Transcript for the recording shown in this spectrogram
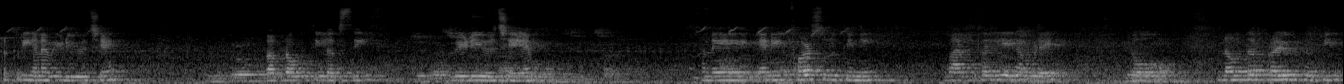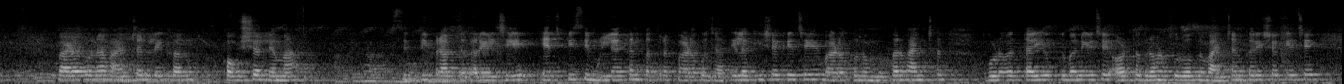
પ્રક્રિયાના વીડિયો છે. આ પ્રવૃત્તિલક્ષી વીડિયો છે એમ. અને એની ફળશ્રુતિની વાત કરીએ આપણે, તો નવતર પ્રયુક્ત થકી બાળકોના વાંચન, લેખન, કૌશલ્યમાં સિદ્ધિ પ્રાપ્ત કરેલ છે. એચપીસી મૂલ્યાંકન પત્રક બાળકો જાતે લખી શકે છે. બાળકોનું મુખર વાંચન ગુણવત્તાયુક્ત બન્યું છે. અર્થગ્રહણપૂર્વકનું વાંચન કરી શકે છે.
